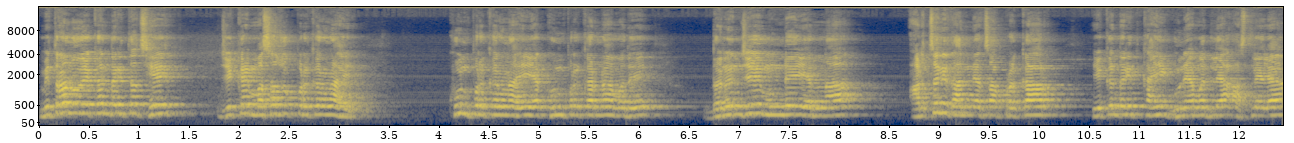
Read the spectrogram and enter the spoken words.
मित्रांनो एकंदरीतच हे जे काही मसाजोग प्रकरण आहे खून प्रकरण आहे या खून प्रकरणामध्ये धनंजय मुंडे यांना अडचणीत आणण्याचा प्रकार एकंदरीत काही गुन्ह्यामधल्या असलेल्या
